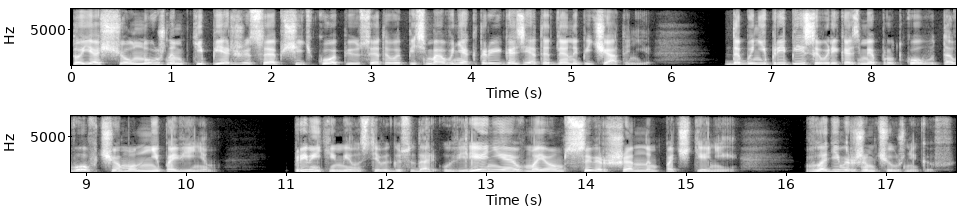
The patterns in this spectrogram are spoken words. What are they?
то я счел нужным теперь же сообщить копию с этого письма в некоторые газеты для напечатания, дабы не приписывали Козьме Прудкову того, в чем он не повинен. Примите, милостивый государь, уверение в моем совершенном почтении. Владимир Жемчужников.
